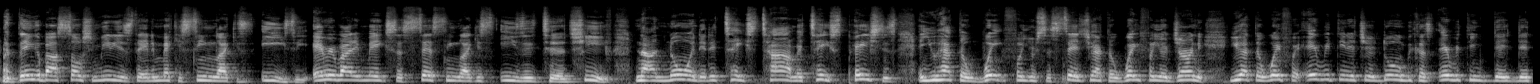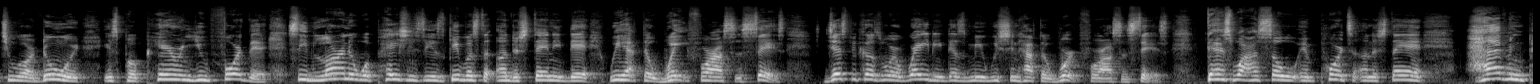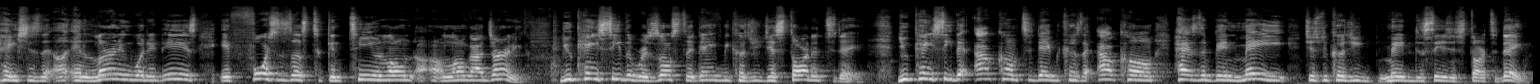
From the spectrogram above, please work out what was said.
the thing about social media is that it make it seem like it's easy. Everybody makes success seem like it's easy to achieve. Not knowing that it takes time, it takes patience, and you have to wait for your success. You have to wait for your journey. You have to wait for everything that you're doing because everything that, that you are doing is preparing you for that. See, learning what patience is give us the understanding that we have to wait for our success. Just because we're waiting doesn't mean we shouldn't have to work for our success. That's why it's so important to understand having patience and, uh, and, learning what it is. It forces us to continue along uh, along our journey. You can't see the results today because you just started today. You can't see the outcome today because the outcome hasn't been made just because you made the decision to start today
